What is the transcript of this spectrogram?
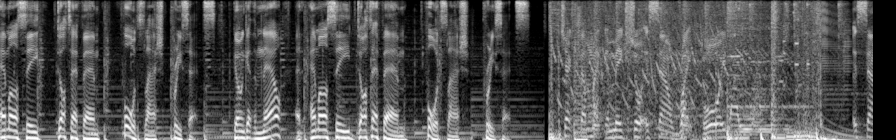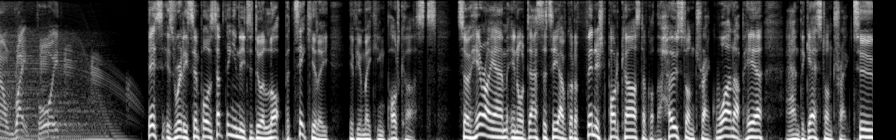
mrc.fm forward slash presets. Go and get them now at mrc.fm forward slash presets. Check the mic and make sure it sound right, boys. It sound right, boy. This is really simple and something you need to do a lot, particularly if you're making podcasts. So here I am in Audacity. I've got a finished podcast. I've got the host on track one up here and the guest on track two.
